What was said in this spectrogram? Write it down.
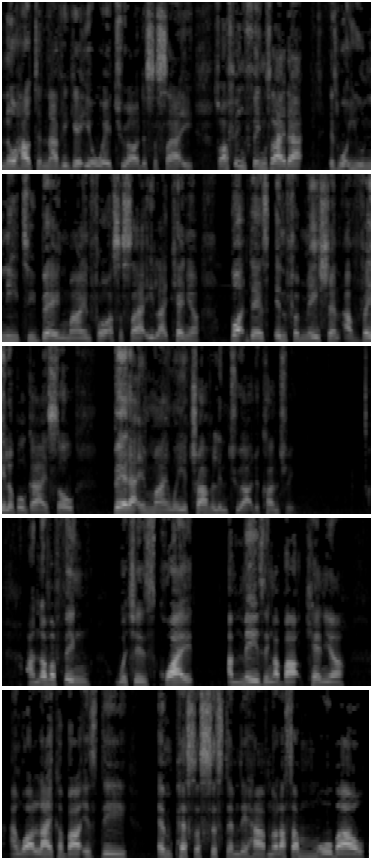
know how to navigate your way throughout the society. So I think things like that is what you need to bear in mind for a society like Kenya but there's information available, guys. So bear that in mind when you're traveling throughout the country. Another thing which is quite amazing about Kenya and what I like about is the M-Pesa system they have. Now that's a mobile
